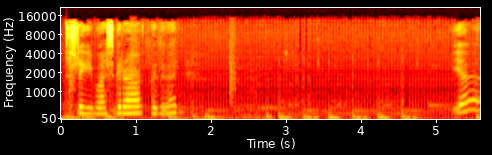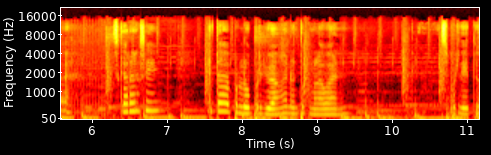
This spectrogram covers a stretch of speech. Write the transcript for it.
Terus lagi mas gerak gitu kan. Ya sekarang sih kita perlu perjuangan untuk melawan seperti itu.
